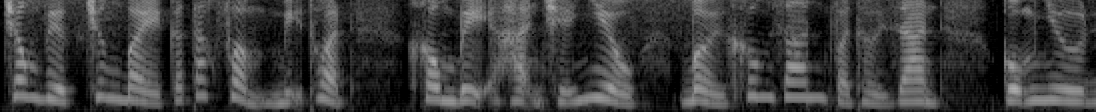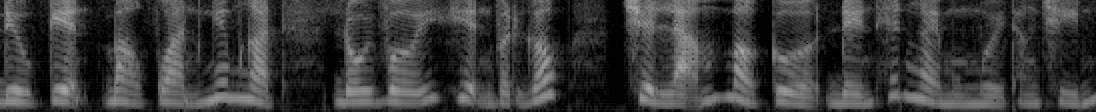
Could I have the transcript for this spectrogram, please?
trong việc trưng bày các tác phẩm mỹ thuật không bị hạn chế nhiều bởi không gian và thời gian cũng như điều kiện bảo quản nghiêm ngặt đối với hiện vật gốc, triển lãm mở cửa đến hết ngày 10 tháng 9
